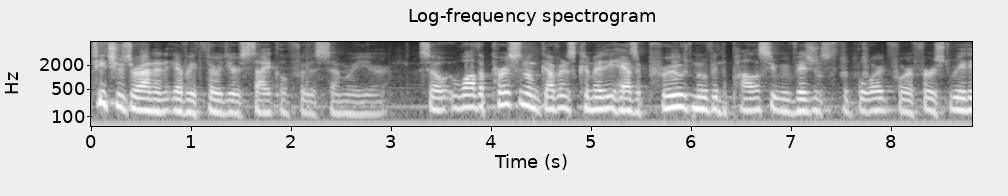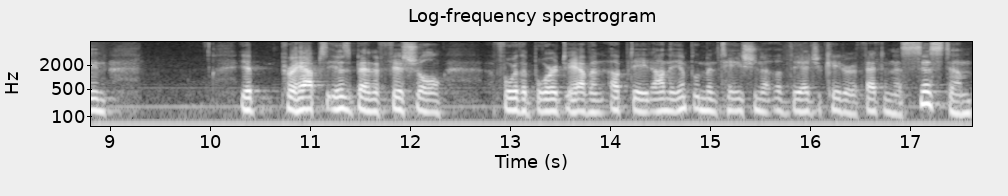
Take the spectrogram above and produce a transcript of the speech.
Teachers are on an every third year cycle for the summary year. So while the Personal Governance Committee has approved moving the policy revisions to the board for a first reading, it perhaps is beneficial for the board to have an update on the implementation of the educator effectiveness system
